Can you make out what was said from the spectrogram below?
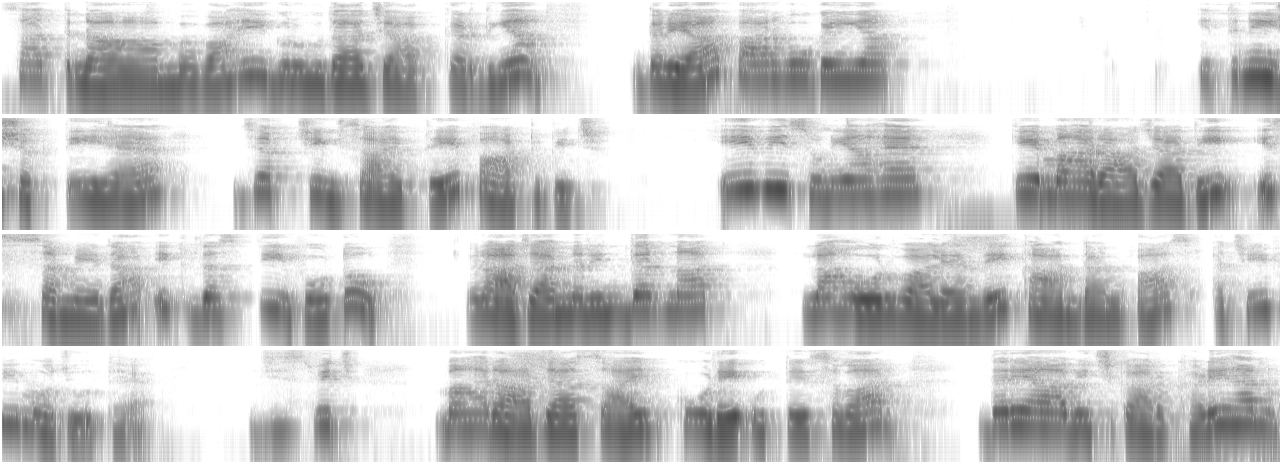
ਸਤਨਾਮ ਵਾਹਿਗੁਰੂ ਦਾ ਜਾਪ ਕਰਦੀਆਂ ਦਰਿਆ ਪਾਰ ਹੋ ਗਈਆਂ। ਇਤਨੀ ਸ਼ਕਤੀ ਹੈ ਜਪਜੀ ਸਾਹਿਬ ਦੇ ਪਾਠ ਵਿੱਚ। ਇਹ ਵੀ ਸੁਣਿਆ ਹੈ ਕਿ ਮਹਾਰਾਜਾ ਦੀ ਇਸ ਸਮੇਂ ਦਾ ਇੱਕ ਦਸਤੀ ਫੋਟੋ ਰਾਜਾ ਨਰਿੰਦਰਨਾਥ ਲਾਹੌਰ ਵਾਲਿਆਂ ਦੇ ਖਾਨਦਾਨ ਪਾਸ ਅਜੇ ਵੀ ਮੌਜੂਦ ਹੈ, ਜਿਸ ਵਿੱਚ ਮਹਾਰਾਜਾ ਸਾਹਿਬ ਘੋੜੇ ਉੱਤੇ ਸਵਾਰ ਦਰਿਆ ਵਿਚਕਾਰ ਖੜੇ ਹਨ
